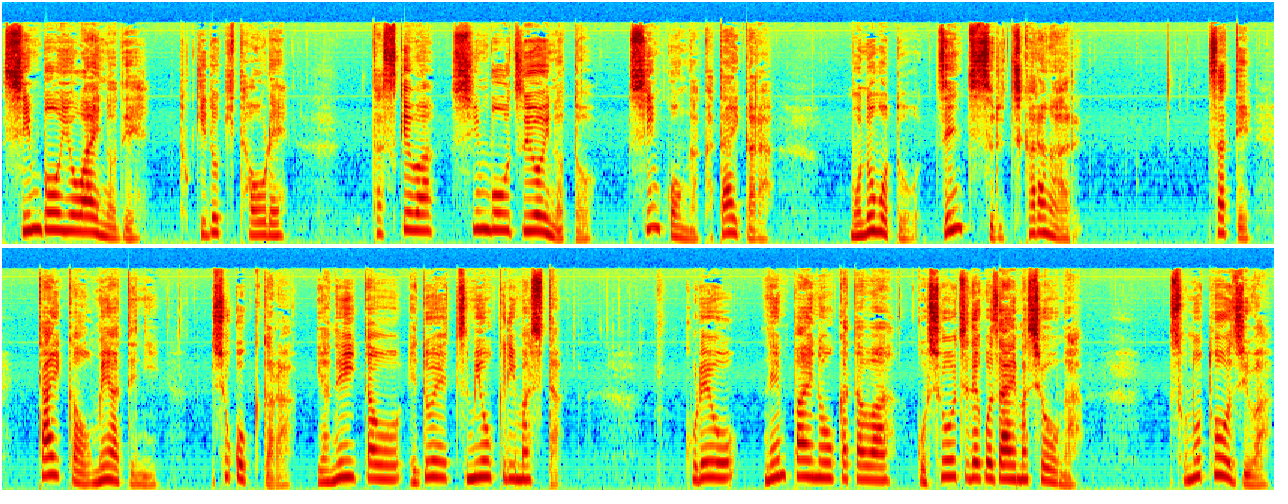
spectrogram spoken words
辛抱弱いので時々倒れ助けは辛抱強いのと心根が固いから物事を全知する力がある。さて大化を目当てに諸国から屋根板を江戸へ積み送りました。これを年配のお方はご承知でございましょうがその当時は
